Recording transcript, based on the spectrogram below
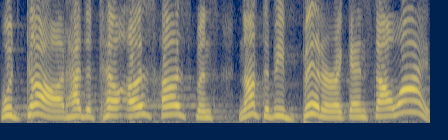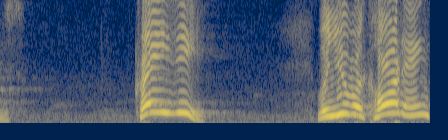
would God have to tell us husbands not to be bitter against our wives? Crazy. When you were courting,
